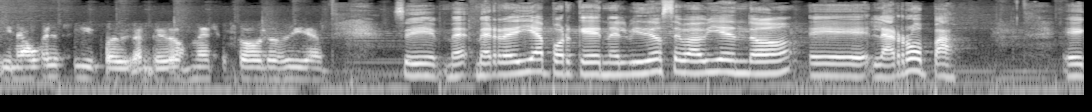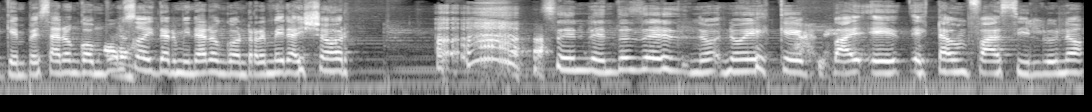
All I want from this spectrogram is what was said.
y Nahuel sí fue durante dos meses todos los días. Sí, me, reía porque en el video se va viendo eh, la ropa, eh, que empezaron con buzo y terminaron con remera y short. Entonces no, no es que es, tan fácil, uno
